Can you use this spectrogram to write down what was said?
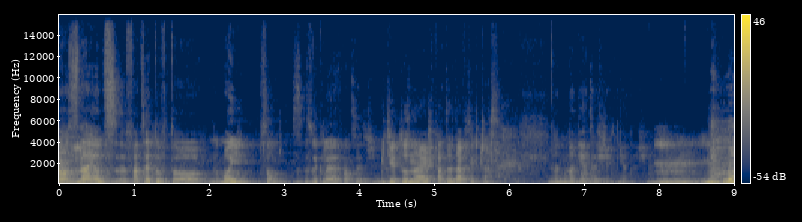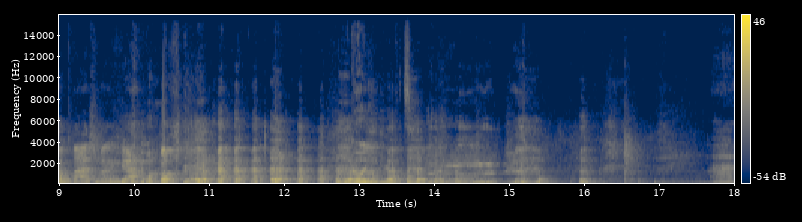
No, znając facetów, to no, moi są z- zwykle... Faceci. Gdzie tu znaleźć faceta w tych czasach? No, no nie da się, nie da się. Patrz mangamo. Goli A,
